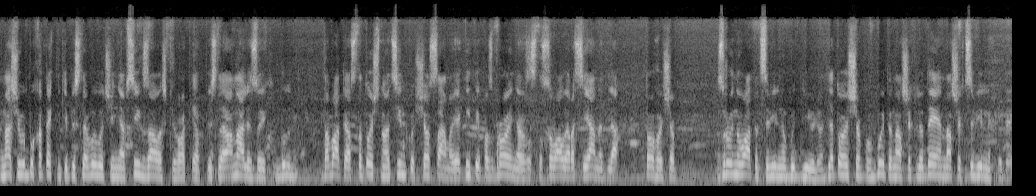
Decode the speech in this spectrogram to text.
наші вибухотехніки після вилучення всіх залишків ракет, після аналізу їх будуть давати остаточну оцінку, що саме, який тип озброєння застосували росіяни для того, щоб зруйнувати цивільну будівлю, для того, щоб вбити наших людей, наших цивільних людей.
